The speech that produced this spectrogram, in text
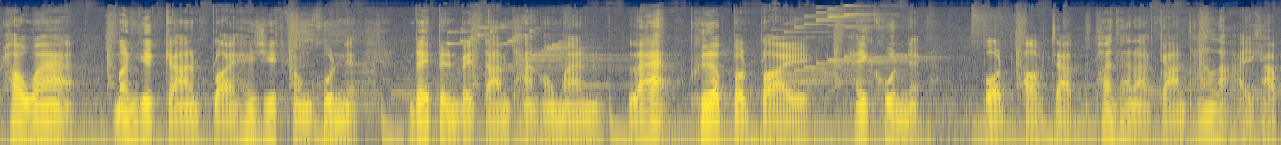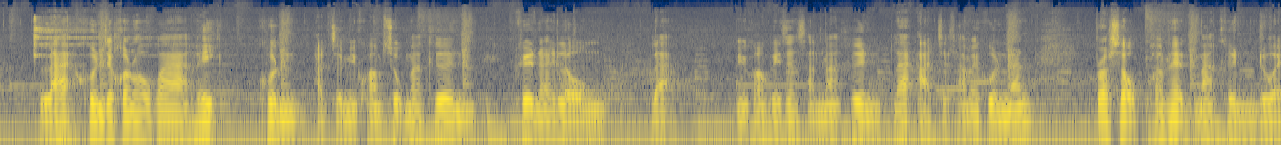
เพราะว่ามันคือการปล่อยให้ชีวิตของคุณเนี่ย ได้เป็นไปตามทางของมัน และเพื่อปลดปล่อยให้คุณเนี่ยปลดออกจากพันธนาการทั้งหลายครับ และคุณจะค้นพบว่าเฮ้ยคุณอาจจะมีความสุขมากขึ้นเครียดน้อยลง และมีความคิดสร้างสรรค์มากขึ้น และอาจจะทำให้คุณนั้นประสบความสำเร็จมากขึ้นด้วย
